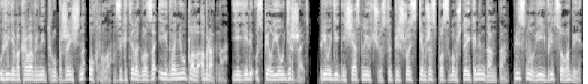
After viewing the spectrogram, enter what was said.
Увидев окровавленный труп, женщина охнула, закатила глаза и едва не упала обратно. Я еле успел ее удержать. Приводить несчастную в чувство пришлось тем же способом, что и коменданта, плеснув ей в лицо воды.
